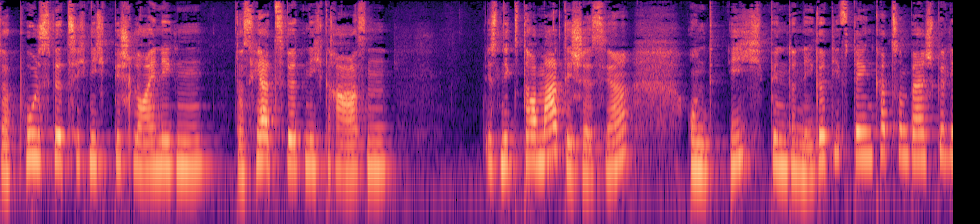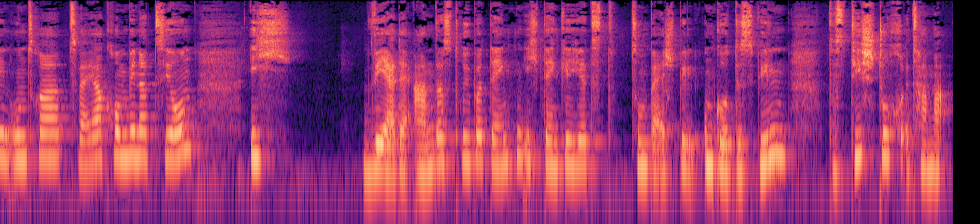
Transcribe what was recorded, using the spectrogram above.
der Puls wird sich nicht beschleunigen, das Herz wird nicht rasen, ist nichts Dramatisches, ja. Und ich bin der Negativdenker zum Beispiel in unserer Zweierkombination. Ich werde anders drüber denken. Ich denke jetzt zum Beispiel, um Gottes Willen, das Tischtuch, jetzt haben wir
